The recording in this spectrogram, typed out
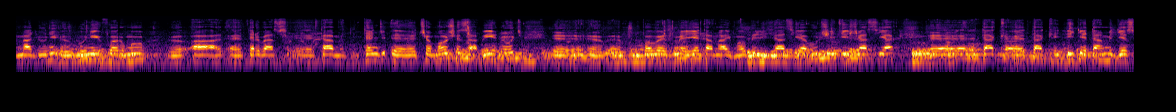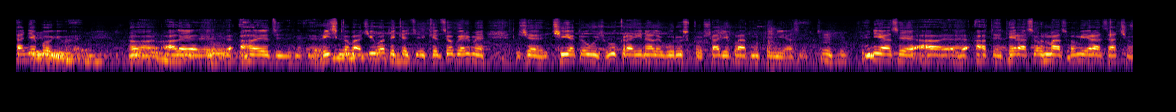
mať uni, uniformu e, a e, treba tam ten, e, čo môže sa vyhnúť, povedzme, je tam aj mobilizácia v určitých častiach, tak, tak ide tam, kde sa nebojuje. No, ale, ale riskovať životy, keď, keď zoberieme, že či je to už Ukrajina alebo Rusko, všade vládnu peniaze. Peniaze a, a te- teraz on má zomierať za čo?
